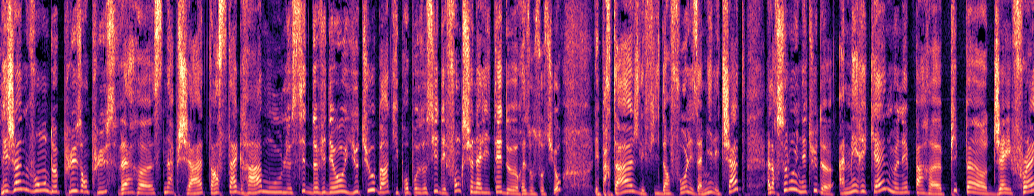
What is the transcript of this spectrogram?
Les jeunes vont de plus en plus vers euh, Snapchat, Instagram ou le site de vidéo YouTube hein, qui propose aussi des fonctionnalités de réseaux sociaux, les partages, les fils d'infos, les amis, les chats. Alors selon une étude américaine menée par euh, Piper J. Frey,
